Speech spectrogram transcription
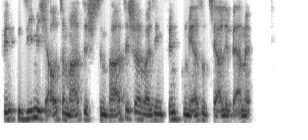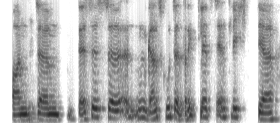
finden Sie mich automatisch sympathischer, weil Sie empfinden mehr soziale Wärme. Und ähm, das ist äh, ein ganz guter Trick letztendlich, der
